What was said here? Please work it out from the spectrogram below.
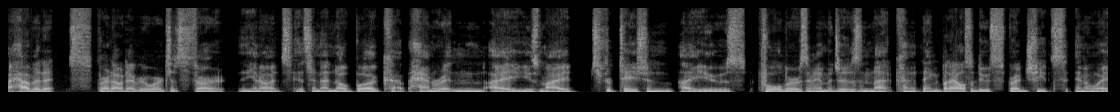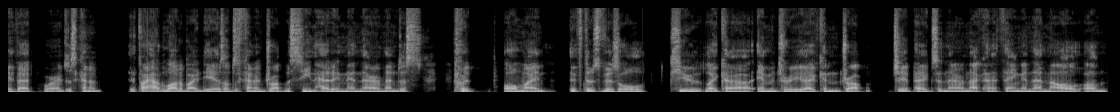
I have it spread out everywhere to start. You know, it's it's in a notebook, handwritten. I use my scriptation. I use folders and images and that kind of thing. But I also do spreadsheets in a way that where I just kind of, if I have a lot of ideas, I'll just kind of drop the scene heading in there and then just put all my, if there's visual cue like uh, imagery, I can drop JPEGs in there and that kind of thing. And then I'll, I'll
